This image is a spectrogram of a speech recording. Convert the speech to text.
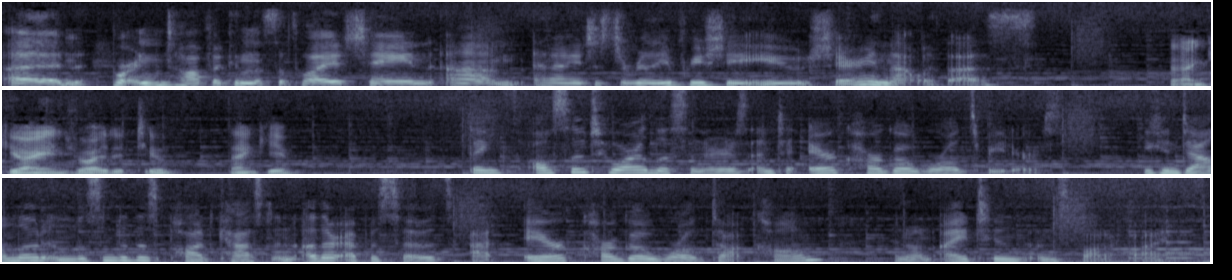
an important topic in the supply chain, um, and I just really appreciate you sharing that with us. Thank you. I enjoyed it too. Thank you. Thanks also to our listeners and to Air Cargo World's readers. You can download and listen to this podcast and other episodes at aircargoworld.com and on iTunes and Spotify.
